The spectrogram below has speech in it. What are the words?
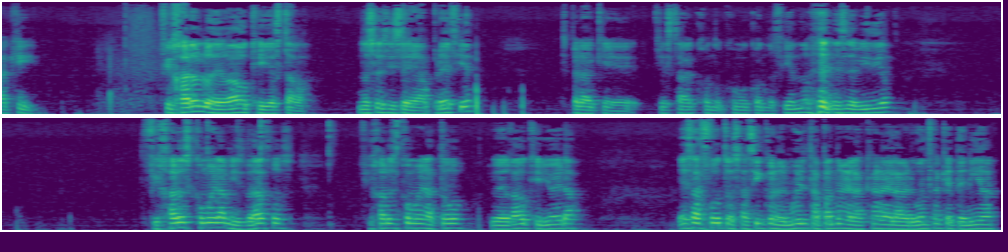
Aquí. Fijaros lo delgado que yo estaba. No sé si se aprecia. Espera que, que está como conduciendo en ese vídeo. Fijaros cómo eran mis brazos. Fijaros cómo era todo. Lo delgado que yo era. Esas fotos así con el móvil tapándome la cara de la vergüenza que tenía.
